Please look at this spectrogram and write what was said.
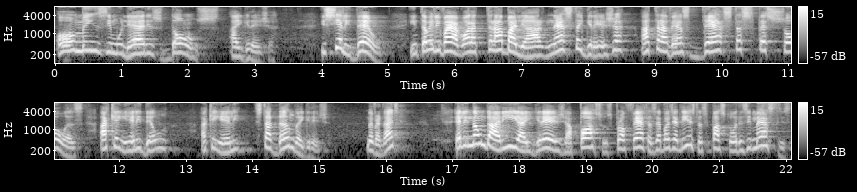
homens e mulheres dons à igreja. E se ele deu, então ele vai agora trabalhar nesta igreja através destas pessoas a quem ele deu, a quem ele está dando à igreja. Não é verdade? Ele não daria à igreja apóstolos, profetas, evangelistas, pastores e mestres,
